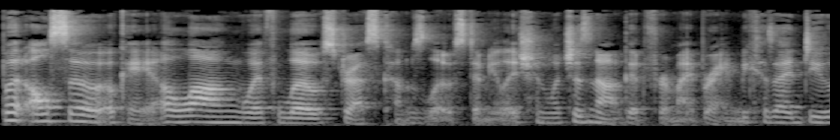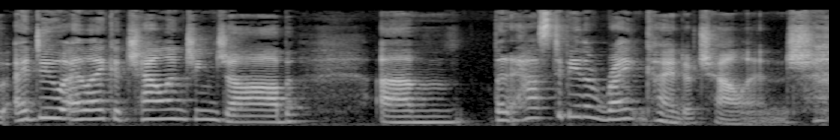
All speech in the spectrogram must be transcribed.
but also okay along with low stress comes low stimulation which is not good for my brain because i do i do i like a challenging job um, but it has to be the right kind of challenge.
